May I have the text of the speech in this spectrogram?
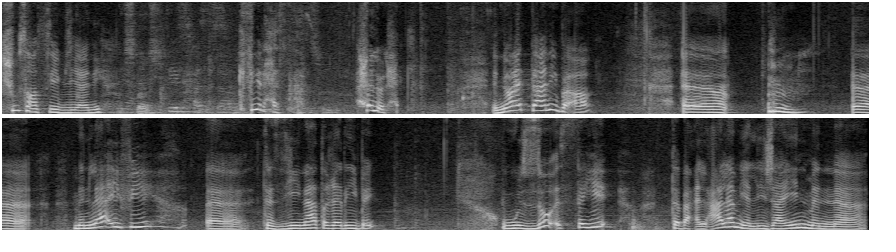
شو سنسيبل يعني؟ كثير حساس حلو الحكي. النوع الثاني بقى آه آه منلاقي فيه آه تزيينات غريبة والذوق السيء تبع العالم يلي جايين من آه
